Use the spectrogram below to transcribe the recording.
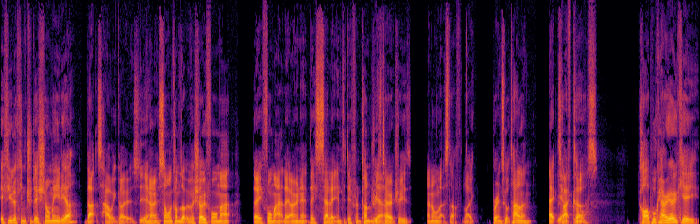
if you look in traditional media, that's how it goes. Yeah. You know, someone comes up with a show format, they format it, they own it, they sell it into different countries, Yeah. territories, and all that stuff. Like Britain's Got Talent, X Factor, course. Carpool Karaoke.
